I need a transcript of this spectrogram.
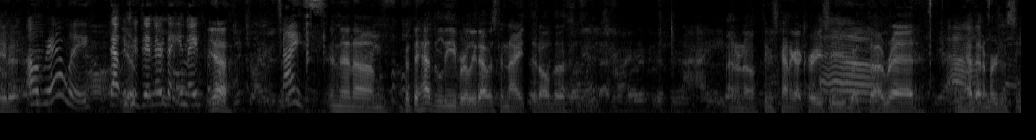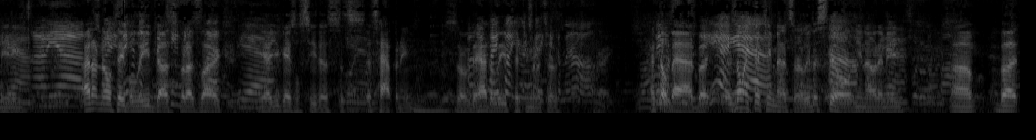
ate it. Oh, really? That was Yeah. your dinner that you made for Yeah, them? Nice. and then um, but they had to leave early. That was the night that all the I don't know things kind of got crazy with uh, Red. and we had that emergency meeting. Yeah. Oh yeah. I don't know if they right. believed us, but I was like, Yeah. yeah, you guys will see this. It's Yeah. it's happening. So Oh, they had to leave thought you were 15 minutes early. kick 'em out. I felt bad, but Yeah, it was only 15 minutes early, but still, Oh, you know what I mean. Um, but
